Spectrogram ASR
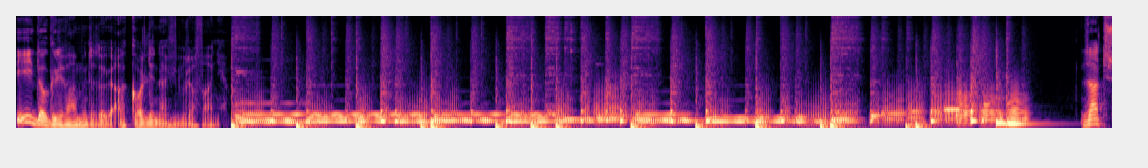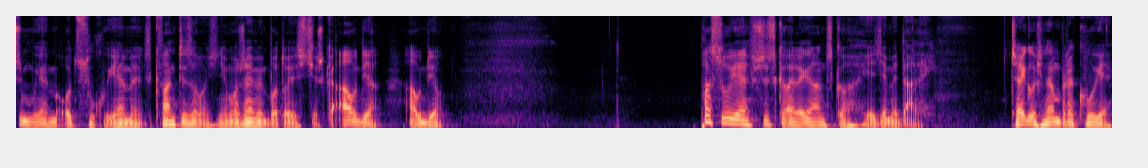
i dogrywamy do tego akordy na vibrafonie. Zatrzymujemy, odsłuchujemy, skwantyzować nie możemy, bo to jest ścieżka audio. audio. Pasuje, wszystko elegancko, jedziemy dalej. Czegoś nam brakuje.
